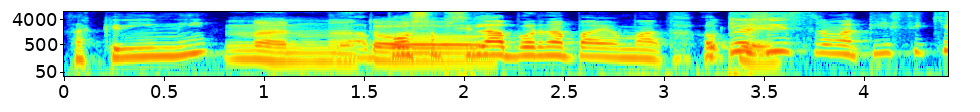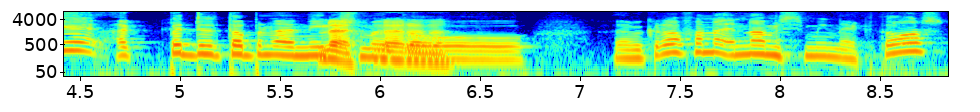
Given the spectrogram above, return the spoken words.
θα κρίνει Ναι, ναι, ναι. το- πόσο ψηλά μπορεί να πάει η ομάδα. Ο Οκ. οποίος Ζίζιτς τραυματίστηκε. α, Πέντε λεπτά πριν να ανοίξουμε ναι, ναι, ναι. Το, τα μικρόφωνα. 1,5 μήνα εκτός.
